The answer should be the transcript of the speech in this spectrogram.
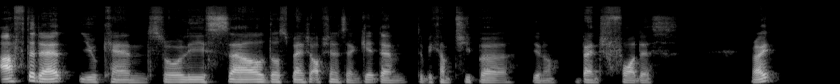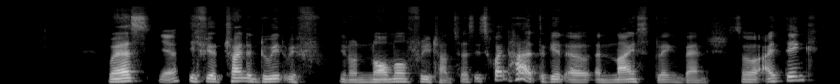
after that, you can slowly sell those bench options and get them to become cheaper, you know, bench for this, Right? Whereas Yeah. if you're trying to do it with, you know, normal free transfers, it's quite hard to get a, a nice playing bench. So I think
